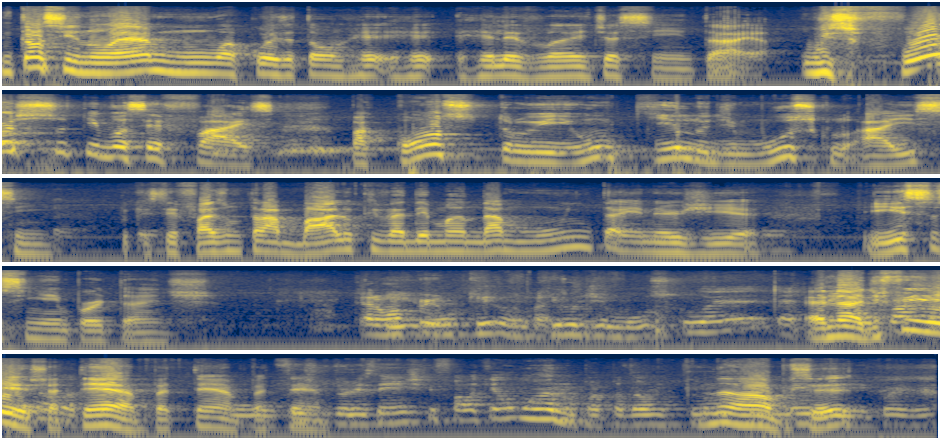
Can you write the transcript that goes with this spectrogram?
Então, assim, não é uma coisa tão re- re- relevante assim, tá? O esforço que você faz para construir um quilo de músculo, aí sim. Porque você faz um trabalho que vai demandar muita energia. Isso sim é importante. Cara, uma E um, pergunta. qui- um quilo de músculo é. É, não, é tempo pra difícil, é tempo, é tempo, é tempo. tem gente que fala que é um ano pra, pra dar um quilo Não, de você- de coisa.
